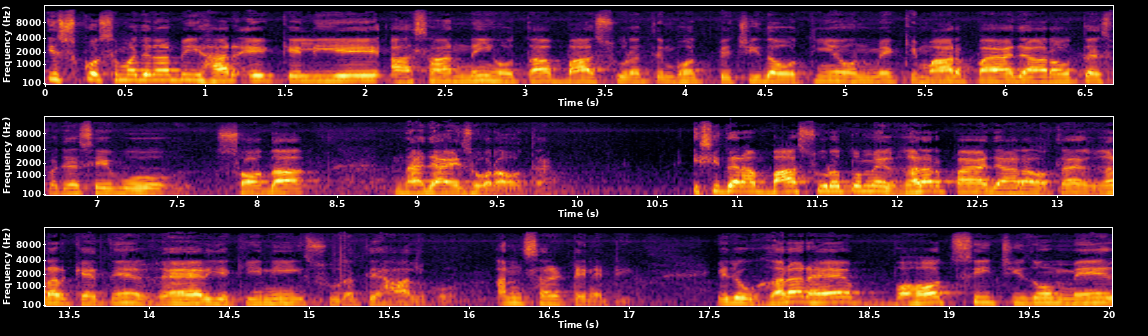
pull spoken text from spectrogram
اس کو سمجھنا بھی ہر ایک کے لیے آسان نہیں ہوتا۔ بعض صورتیں بہت پیچیدہ ہوتی ہیں۔ ان میں کمار پایا جا رہا ہوتا ہے۔ اس وجہ سے وہ سودا ناجائز ہو رہا ہوتا ہے۔ اسی طرح بعض صورتوں میں غرر پایا جا رہا ہوتا ہے۔ غرر کہتے ہیں غیر یقینی صورت حال کو۔ انسرٹینٹی یہ جو غرر ہے، بہت سی چیزوں میں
